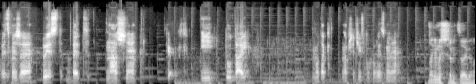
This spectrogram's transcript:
Powiedzmy, że tu jest bed nasz, nie? I tutaj, no tak naprzeciwko powiedzmy, nie? No nie musisz robić całego, no.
